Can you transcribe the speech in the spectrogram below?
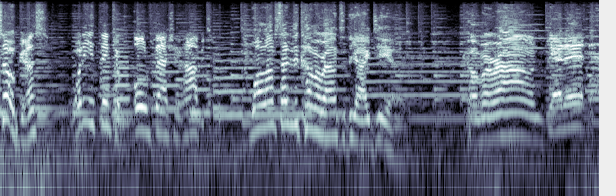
So, Gus, What do you think of old-fashioned hobbies? Well, I'm starting to come around to the idea. Come around, get it?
